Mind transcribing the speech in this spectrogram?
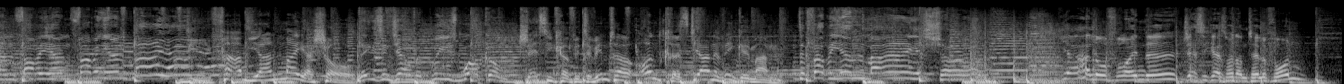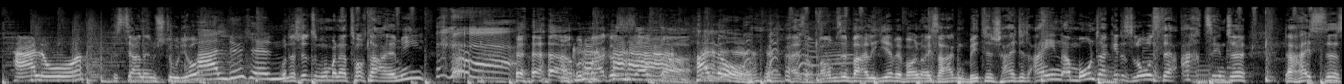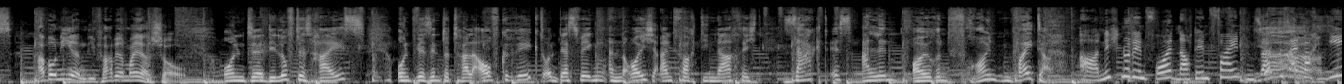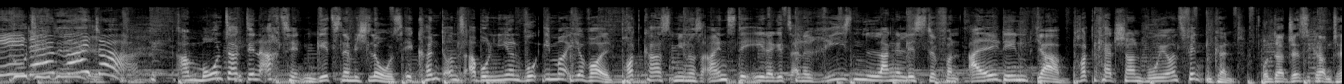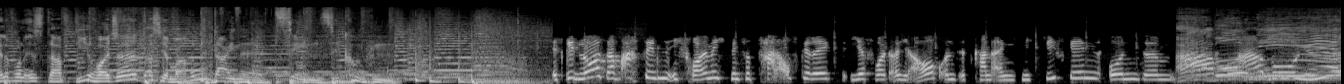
Fabian, Fabian, Fabian Mayer. Die Fabian Meyer Show. Ladies and gentlemen, please welcome Jessica Witte-Winter und Christiane Winkelmann. the Fabian Mayer Show. Ja, hallo Freunde. Jessica ist heute am Telefon. Hallo. Christiane im Studio. Hallöchen. Unterstützung von meiner Tochter Almi. und Markus ist auch da. Hallo. Also, warum sind wir alle hier? Wir wollen euch sagen, bitte schaltet ein. Am Montag geht es los, der 18. Da heißt es abonnieren, die Fabian Meyer Show. Und äh, die Luft ist heiß und wir sind total aufgeregt und deswegen an euch einfach die Nachricht, sagt es allen euren Freunden weiter. Ah, nicht nur den Freunden, auch den Feinden. Sagt es einfach jedem weiter. Am Montag, den 18. geht's nämlich los. Ihr könnt uns abonnieren, wo immer ihr wollt. Podcast-1.de, da gibt's eine riesenlange Liste von all den, ja, Podcatchern, wo ihr uns finden könnt. Und da Jessica am Telefon ist, darf die heute das hier machen. Deine 10 Sekunden. Es geht los am 18. Ich freue mich, bin total aufgeregt. Ihr freut euch auch und es kann eigentlich nicht schief gehen. Und ähm, abonnieren.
